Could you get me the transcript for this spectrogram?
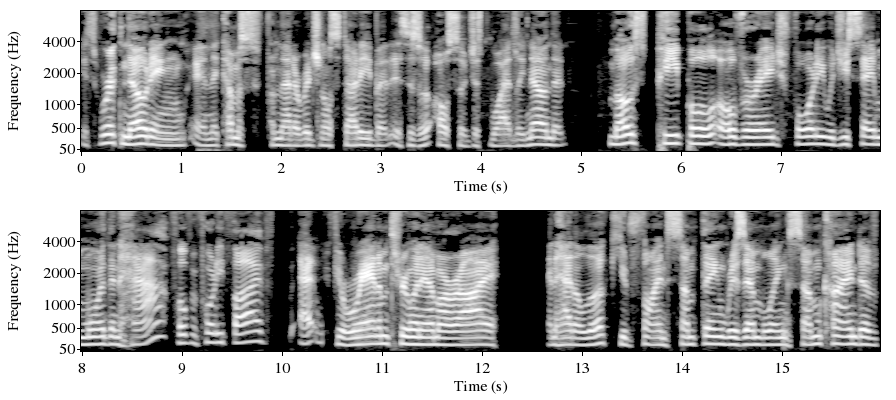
it's worth noting, and it comes from that original study, but this is also just widely known that most people over age 40, would you say more than half over 45? If you ran them through an MRI, and had a look, you'd find something resembling some kind of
